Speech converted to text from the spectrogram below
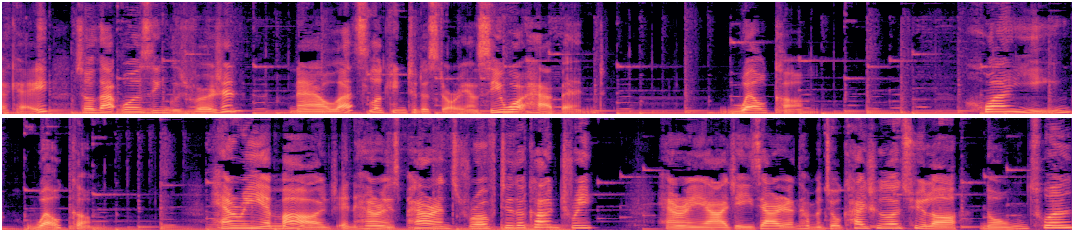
Okay, so that was the English version. Now let's look into the story and see what happened. Welcome. 欢迎 welcome. Henry and Mudge and Henry's parents drove to the country. Henry 呀、啊，这一家人他们就开车去了农村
